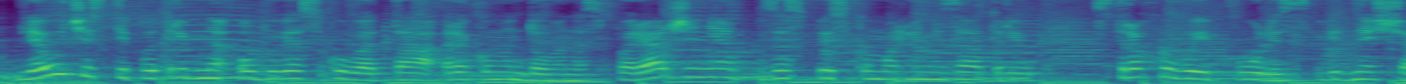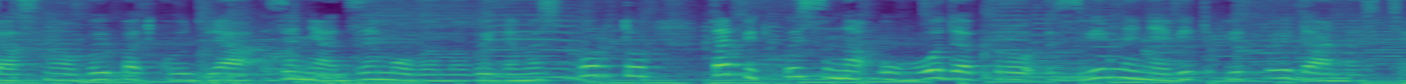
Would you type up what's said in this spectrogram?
Для участі потрібне обов'язкове та рекомендоване спорядження за списком організаторів, страховий поліс від нещасного випадку для занять зимовими видами спорту та підписана угода про звільнення від відповідальності.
